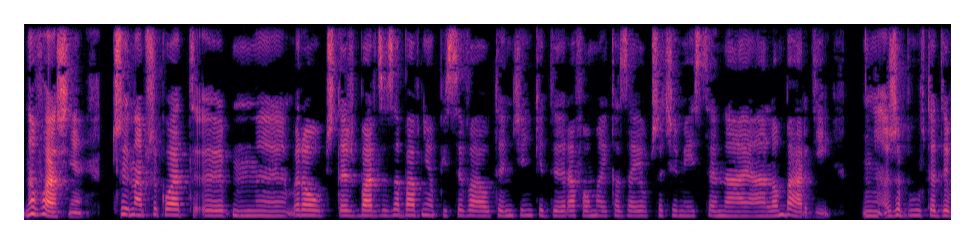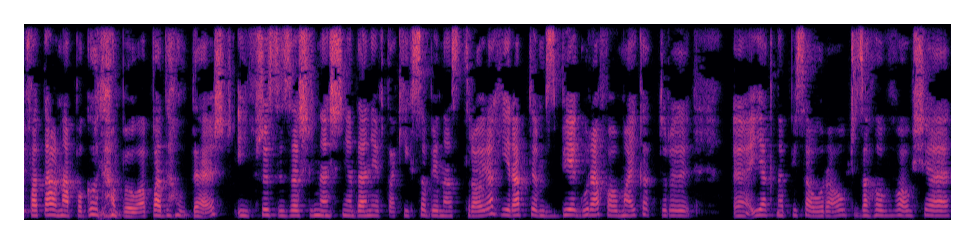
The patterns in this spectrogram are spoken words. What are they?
No właśnie. Czy na przykład y, Roach też bardzo zabawnie opisywał ten dzień, kiedy Rafał Majka zajął trzecie miejsce na Lombardii że był wtedy fatalna pogoda była, padał deszcz i wszyscy zeszli na śniadanie w takich sobie nastrojach i raptem zbiegł Rafał Majka, który, y, jak napisał Roach, zachowywał się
